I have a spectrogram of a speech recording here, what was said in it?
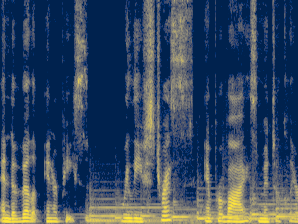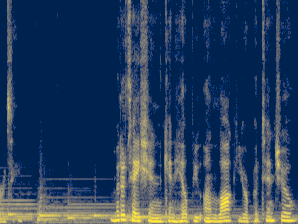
and develop inner peace, relieve stress, and provides mental clarity. Meditation can help you unlock your potential,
